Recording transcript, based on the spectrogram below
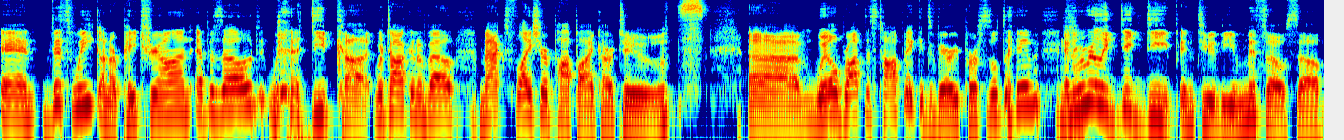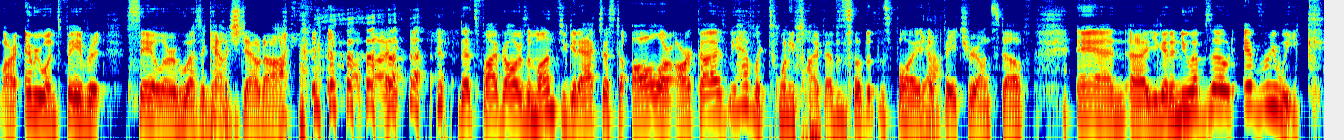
And this week on our Patreon episode, deep cut, we're talking about Max Fleischer Popeye cartoons. Um, Will brought this topic. It's very personal to him. And we really dig deep into the mythos of our everyone's favorite sailor who has a gouged out eye. That's $5 a month. You get access to all our archives. We have like 25 episodes at this point Yeah. of Patreon stuff. And uh, you get a new episode every week.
